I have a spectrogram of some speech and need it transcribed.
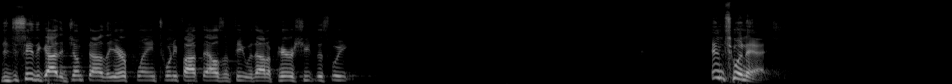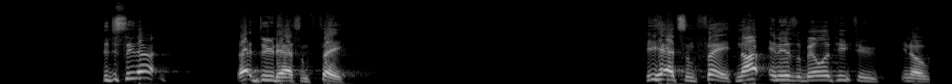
Did you see the guy that jumped out of the airplane 25,000 feet without a parachute this week? Into a net. Did you see that? That dude had some faith. He had some faith, not in his ability to, you know,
